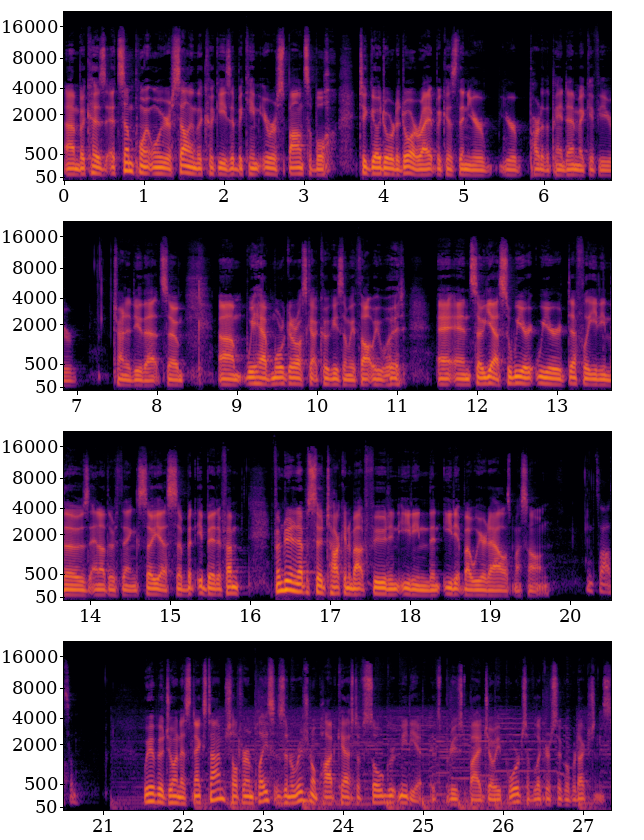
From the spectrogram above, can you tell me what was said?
um, because at some point when we were selling the cookies, it became irresponsible to go door to door, right? Because then you're you're part of the pandemic if you're trying to do that. So um, we have more Girl Scout cookies than we thought we would, and, so yeah, so we are we are definitely eating those and other things. So yes, so but but if I'm if I'm doing an episode talking about food and eating, then "Eat It" by Weird Al is my song. That's awesome. We hope you'll join us next time. Shelter in Place is an original podcast of Soul Group Media. It's produced by Joey Porch of Liquor Sickle Productions.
